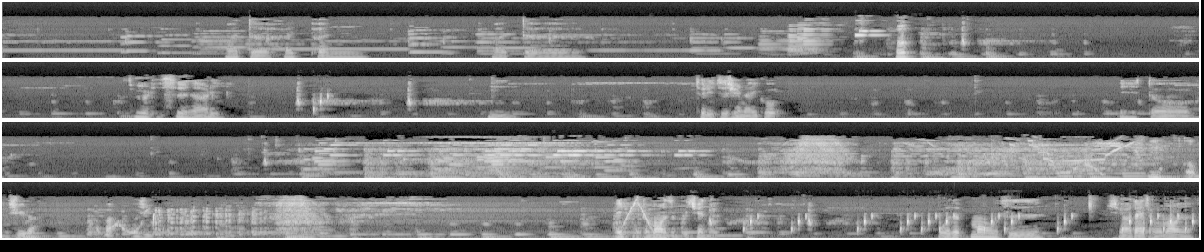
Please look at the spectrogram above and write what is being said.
？What the happen？What 哦，这里是哪里？嗯，这里之前来过。えっと、嗯，过不去了，好吧，回去。哎，我的帽子不见了。我的帽子 需要戴什么帽呢？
